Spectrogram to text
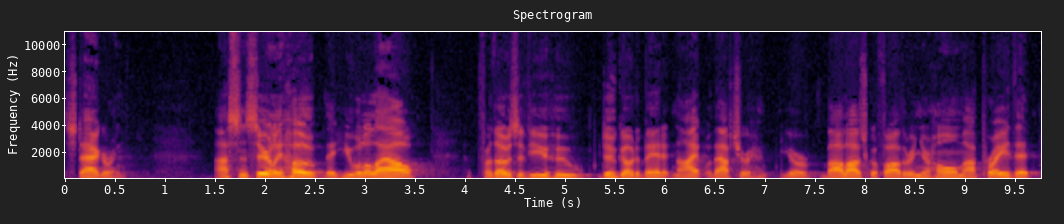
Staggering. I sincerely hope that you will allow for those of you who do go to bed at night without your, your biological father in your home, I pray that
